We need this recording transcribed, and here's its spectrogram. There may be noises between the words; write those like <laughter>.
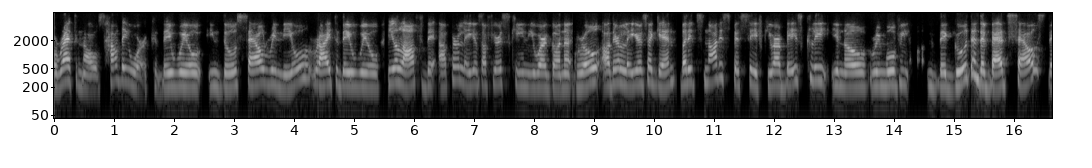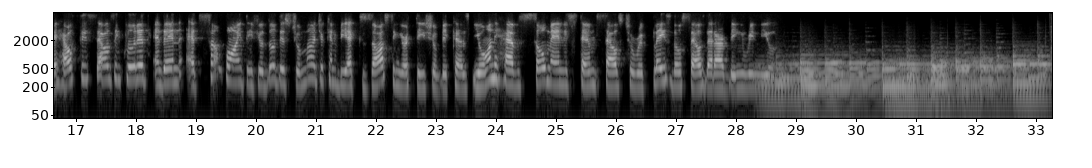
or retinols, how they work. They will induce cell renewal, right? They will peel off the upper layers of your skin. You are gonna grow other layers again, but it's not specific. You are basically, you know, removing the good and the bad cells, the healthy cells included. And then at some point, if you do this too much, you can be exhausting your tissue because you only have so many stem cells to replace those cells that are being renewed.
